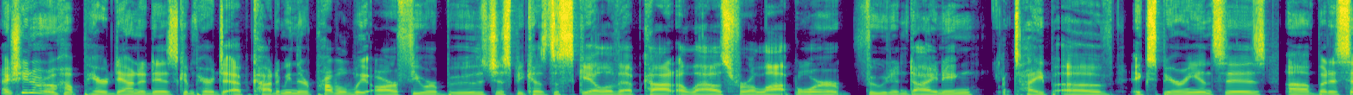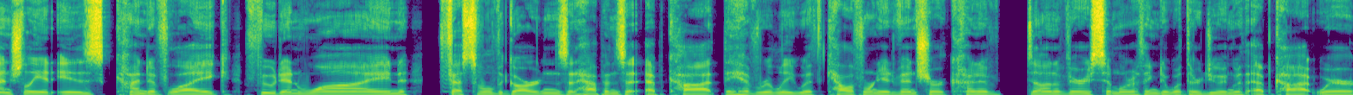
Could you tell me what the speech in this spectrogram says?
I actually don't know how pared down it is compared to Epcot. I mean, there probably are fewer booths just because the scale of Epcot allows for a lot more food and dining type of experiences. Uh, but essentially, it is kind of like food and wine, Festival of the Gardens that happens at Epcot. They have really, with California Adventure, kind of done a very similar thing to what they're doing with Epcot, where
